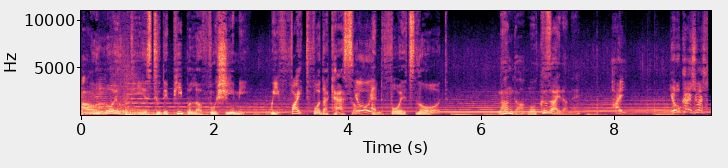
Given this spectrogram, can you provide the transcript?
Our loyalty is to the people of Fushimi. We fight for the castle and for its lord. なんだ木材だねはい了解しました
